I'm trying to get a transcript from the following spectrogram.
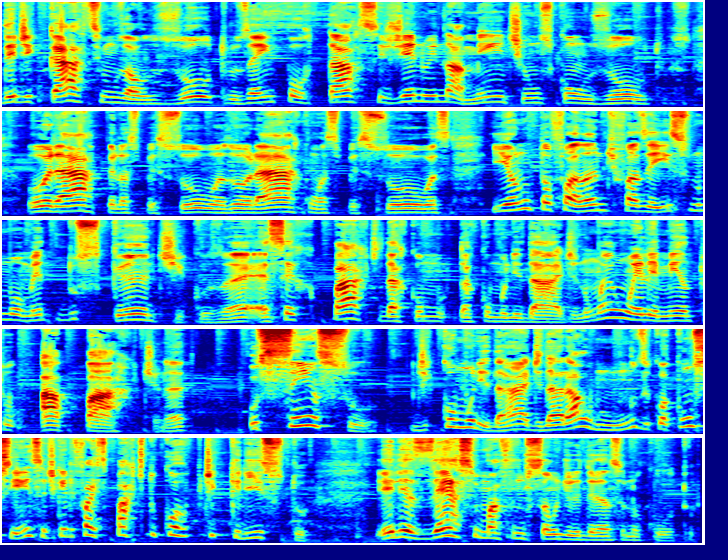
Dedicar-se uns aos outros é importar-se genuinamente uns com os outros, orar pelas pessoas, orar com as pessoas. E eu não estou falando de fazer isso no momento dos cânticos, né? É ser parte da, com da comunidade, não é um elemento à parte, né? O senso de comunidade dará ao músico a consciência de que ele faz parte do corpo de Cristo. Ele exerce uma função de liderança no culto.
